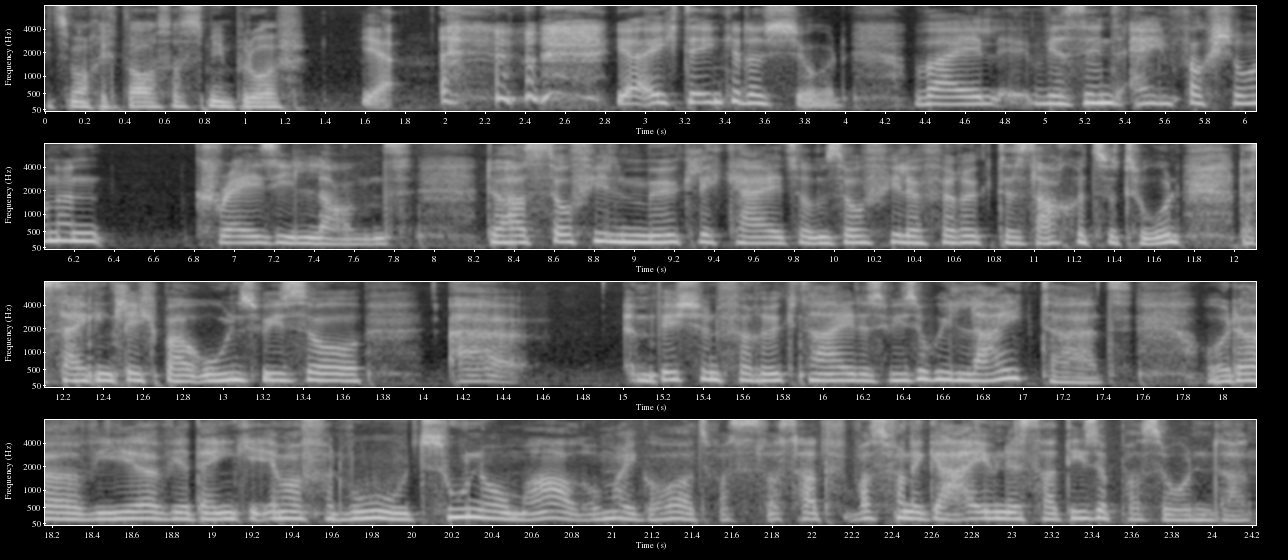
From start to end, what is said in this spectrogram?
jetzt mache ich das als mein Beruf? Ja. ja, ich denke das schon, weil wir sind einfach schon ein crazy Land. Du hast so viele Möglichkeiten, um so viele verrückte Sachen zu tun, dass eigentlich bei uns wie so äh, ein bisschen Verrücktheit ist, wieso we like that. Oder wir, wir denken immer von, uh, zu normal, oh mein Gott, was, was, hat, was für ein Geheimnis hat diese Person dann?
